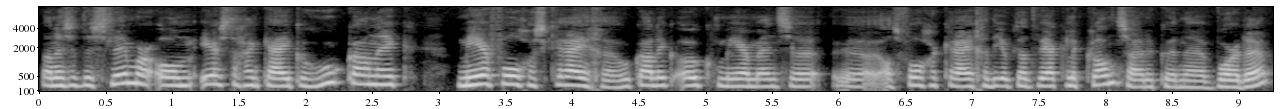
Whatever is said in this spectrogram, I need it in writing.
Dan is het dus slimmer om eerst te gaan kijken hoe kan ik meer volgers krijgen? Hoe kan ik ook meer mensen uh, als volger krijgen die ook daadwerkelijk klant zouden kunnen worden?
